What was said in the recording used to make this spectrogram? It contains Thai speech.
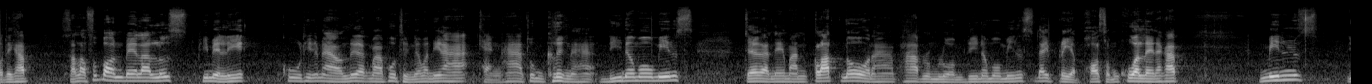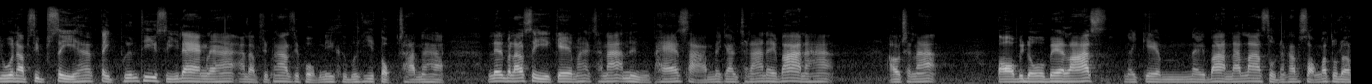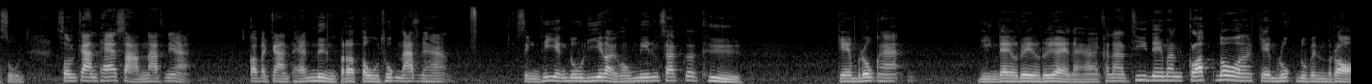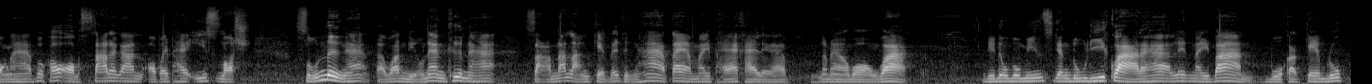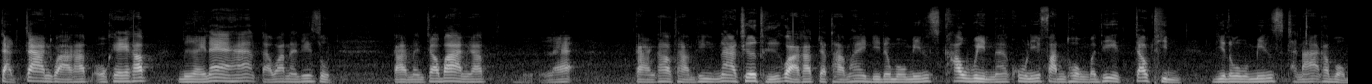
วัสดีครับสำหรับฟุตบอลเบลารุสพรีเมียร์ลีกคู่ที่น้ำแมวเลือกมาพูดถึงในวันนี้นะฮะ แข่ง5ทุ่มครึ่งนะฮะดีนาโมมินส์เจอกันในมันกลอตโนนะฮะ ภาพรวมๆดีนาโมมินส์ได้เปรียบพอสมควรเลยนะครับมินส์อยู่อันดับ 14 ฮะ ติดพื้นที่สีแดงเลยฮะ อันดับ 15-16 นี่คือพื้นที่ตกชั้นนะฮะ เล่นไปแล้ว 4 เกมฮะ ชนะ 1 แพ้ 3 ในการชนะในบ้านนะฮะ เอาชนะตอบิโดเบลัสในเกมในบ้านนัดล่าสุดนะครับ2ประตูต่อศูนย์ส่วนการแพ้ 3 นัดเนี่ย ก็เป็นการแพ้1ประตูทุกนัดนะฮะ สิ่งที่ยังดูดีหน่อยของมินซ์ครับก็คือเกมรุกฮะยิงได้เรื่อยๆนะฮะ ขณะที่เนมันกลอตโนฮะเกมรุกดูเป็นรองนะฮะ พวกเขาออกสตาร์ทการออกไปแพ้อีสลอช0-1ฮะ แต่ว่าเหนียวแน่นขึ้นนะฮะสามนัดหลังเก็บได้ถึง 5 แต้มไม่แพ้ใครเลยครับน้าแมวมองว่าดิโนโมมินส์ยังดูดีกว่านะฮะ เล่นในบ้านบวกกับเกมรุกจัดจ้านกว่าครับ โอเคครับ เหนื่อยแน่ฮะ แต่ว่าในที่สุดการเป็นเจ้าบ้านครับ และการเข้าทำที่น่าเชื่อถือกว่าครับ จะทำให้ดีนาโมมินส์เข้าวินนะคู่นี้ฟันธงไปที่เจ้าถิ่นดีนาโมมินส์ชนะครับผม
